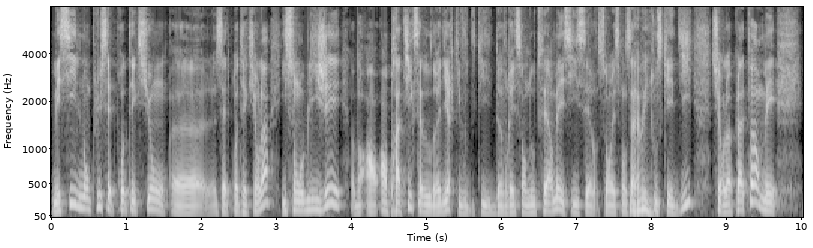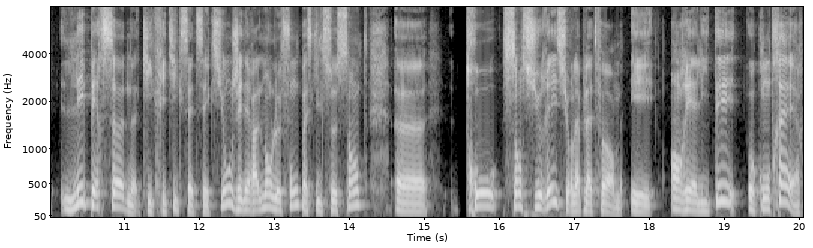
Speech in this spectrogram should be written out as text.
mais s'ils n'ont plus cette protection, euh, cette protection-là, ils sont obligés, en, pratique, ça voudrait dire qu'ils devraient sans doute fermer s'ils sont responsables bah de tout ce qui est dit sur leur plateforme, mais les personnes qui critiquent cette section, généralement le font parce qu'ils se sentent euh, trop censurés sur la plateforme. Et en réalité, au contraire,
